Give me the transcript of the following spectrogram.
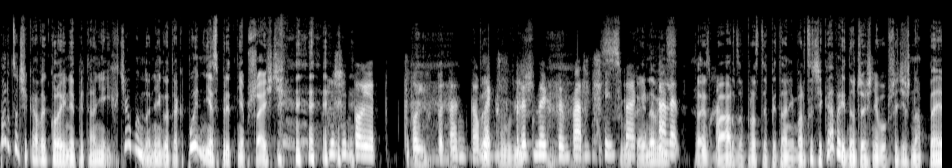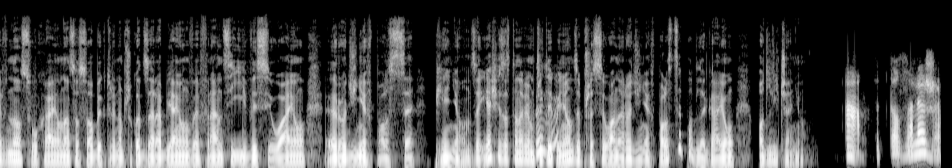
bardzo ciekawe kolejne pytanie i chciałbym do niego tak płynnie, sprytnie przejść. Ja się boję Twoich pytań, Tomek, tak sprytnych tym bardziej. Słuchaj, tak, no więc ale to jest bardzo proste pytanie, bardzo ciekawe jednocześnie, bo przecież na pewno słuchają nas osoby, które na przykład zarabiają we Francji i wysyłają rodzinie w Polsce pieniądze. Ja się zastanawiam, czy te mhm. pieniądze przesyłane rodzinie w Polsce podlegają odliczeniu. A, to zależy,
